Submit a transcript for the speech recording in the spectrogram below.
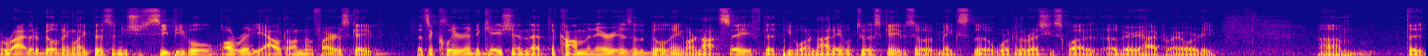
arrive at a building like this and you see people already out on the fire escape, that's a clear indication that the common areas of the building are not safe, that people are not able to escape, so it makes the work of the rescue squad a, a very high priority. Um, the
